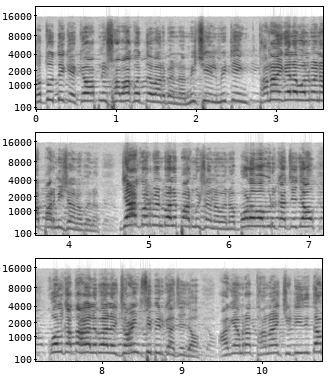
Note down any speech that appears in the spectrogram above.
চতুর্দিকে কেউ আপনি সভা করতে পারবেন না, মিছিল, মিটিং, থানায় গেলে বলবে না পারমিশন হবে না। যা করবেন বলে পারমিশন হবে না। বড় বাবুর কাছে যাও, কলকাতা হলে বলে জয়েন্ট সিপির কাছে যাও। আগে আমরা থানায় চিঠি দিতাম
